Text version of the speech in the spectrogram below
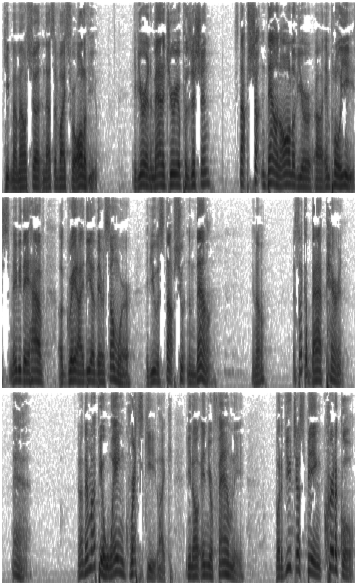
keep my mouth shut. And that's advice for all of you. If you're in a managerial position, stop shutting down all of your uh, employees. Maybe they have a great idea there somewhere. If you would stop shooting them down, you know, it's like a bad parent, man. You know, there might be a Wayne Gretzky, like, you know, in your family. But if you're just being critical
